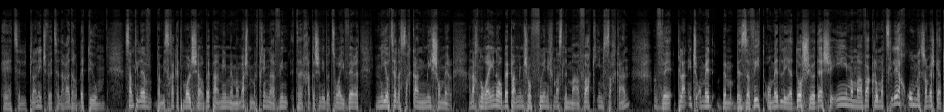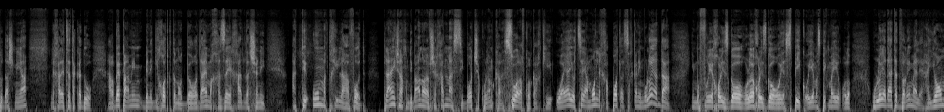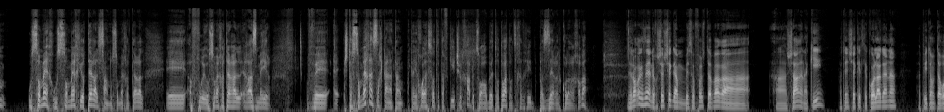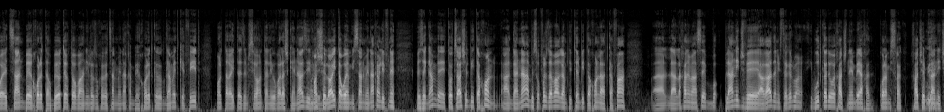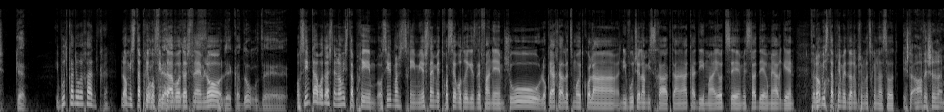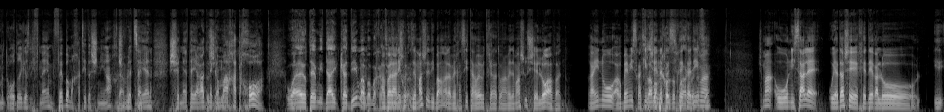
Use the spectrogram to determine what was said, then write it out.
אה, אצל פלניץ' ואצל ארד הרבה תיאום. שמתי לב במשחק אתמול שהרבה פעמים הם ממש מתחילים להבין את אחד את השני בצורה עיוורת, מי יוצא לשחקן, מי שומר. אנחנו ראינו הרבה פעמים שעופרי נכנס למאבק עם שחקן, ופלניץ' עומד בזווית, עומד לידו, שיודע שאם המאבק לא מצליח, הוא משמש כעתודה שנייה לחלץ את הכדור. הרבה פעמים בנגיחות קטנות, בהורדה עם החזה אחד לשני. התיאום מתחיל לעבוד. פלניץ', אנחנו דיברנו עליו שאחד מהסיבות שכולם כעסו עליו כל כך, כי הוא היה יוצא המון לחפות על שחקנים, הוא לא ידע אם עופרי יכול לסגור, הוא לא יכול לסגור, או יספיק, או יהיה מספיק מהיר, או לא. הוא לא ידע את הדברים האלה. היום הוא סומך, הוא סומך יותר על סאן, הוא סומך יותר על אה, עפרי, הוא סומך יותר על רז מאיר. וכשאתה סומך על שחקן, אתה, אתה יכול לעשות את התפקיד שלך בצורה הרבה יותר טובה, אתה צריך להתפזר על כל הרחבה. זה לא רק זה, אני חושב שגם בסופו של דבר השער הנקי נותן שקט לכל ההגנה, ופתאום אתה רואה את סאן ביכולת הרבה יותר טובה, אני לא זוכר את סאן מנחם ביכולת כזאת, גם התקפית. אתמול אתה ראית איזה מסירה נתן ליובל אשכנזי, מה. שלא היית רואה מסאן מנחם לפני, וזה גם בתוצאה של ביטחון. ההגנה בסופו של דבר גם תיתן ביטחון להתקפה. להלכה למעשה, פלניץ' וארד, אני מסתכל בו, עיבוד כדור אחד, שניהם ביחד, כל המשחק, אחד של מי? פלניץ'. כן. עיבוד כדור אחד. כן. לא מסתבכים, עושים את העבודה שלהם, לא, עיבודי כדור, זה... עושים את העבודה שלהם, לא מסתבכים, עושים את מה שצריכים, יש להם את חוסה רודריגז לפניהם, שהוא לוקח על עצמו את כל הניווט של המשחק, ההנאה קדימה, יוצא, מסדר, מארגן, לא מסתבכים בדברים שהם לא צריכים לעשות. יש, אמרת שיש להם את רודריגז לפניהם, ובמחצית השנייה, חשוב לציין שנטע ירד. מגמה אחת אחורה. הוא היה יותר מדי קדימה במחצית אבל אני, הראשונה. זה משהו שדיברנו עליו יחסית הרבה בתחילת העונה, וזה משהו שלא עבד. ראינו הרבה משחקים שנטע שיחק קדימה. תשמע, הוא ניסה ל... הוא ידע שחדרה לא...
